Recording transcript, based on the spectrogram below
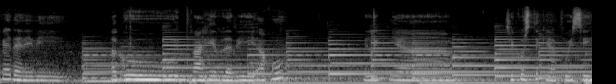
Oke dan ini lagu terakhir dari aku miliknya Cikustik ya puisi.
